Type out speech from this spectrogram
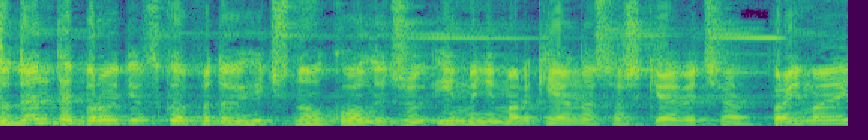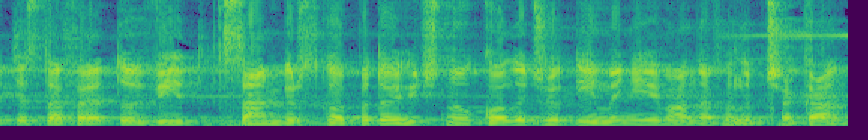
Студенти Бродівського педагогічного коледжу імені Маркіяна Шашкевича приймають естафету від Самбірського педагогічного коледжу імені Івана Филипчака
